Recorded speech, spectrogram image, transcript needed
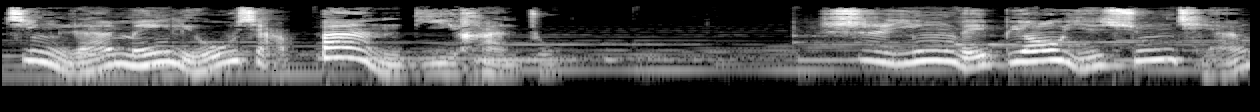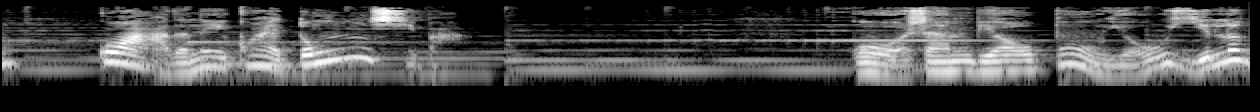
竟然没留下半滴汗珠，是因为彪爷胸前挂的那块东西吧？”过山彪不由一愣，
